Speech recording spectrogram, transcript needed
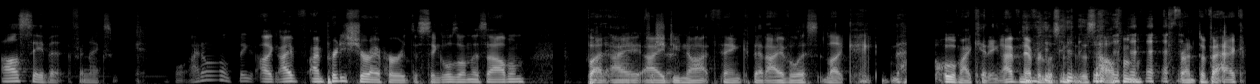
I'll save it for next week. Well, I don't think like I've I'm pretty sure I've heard the singles on this album, but oh, yeah, I I sure. do not think that I've listened like who am I kidding? I've never listened to this album front to back.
